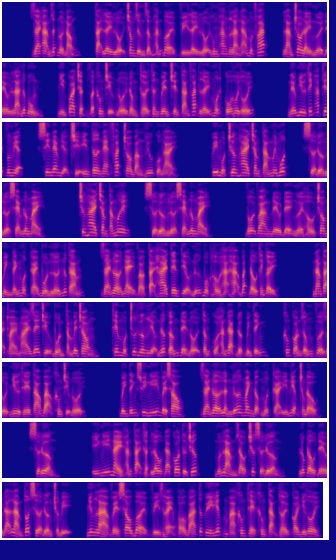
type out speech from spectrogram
Dài ảm rất nổi nóng, tại lầy lội trong rừng rậm hắn bởi vì lầy lội hung hăng là ngã một phát, làm cho đầy người đều là nước bùn, nhìn qua chật vật không chịu nổi đồng thời thân bên trên tán phát lấy một cỗ hôi thối. Nếu như thích hát thiết vương miện, xin đem địa chỉ internet phát cho bằng hữu của ngài. Q một chương hai trăm tám mươi mốt, sửa đường lửa xém lông mày. Chương hai trăm tám mươi, sửa đường lửa xém lông mày vội vàng đều để người hầu cho mình đánh một cái bùn lớn nước tắm, giải nở nhảy vào tại hai tên tiểu nữ buộc hầu hạ hạ bắt đầu thanh tẩy. Nằm tại thoải mái dễ chịu bùn tắm bên trong, thêm một chút hương liệu nước cấm để nội tâm của hắn đạt được bình tĩnh, không còn giống vừa rồi như thế táo bạo không chịu nổi. Bình tĩnh suy nghĩ về sau, giải nở lần nữa manh động một cái ý niệm trong đầu. Sửa đường. Ý nghĩ này hắn tại thật lâu đã có từ trước, muốn làm giàu trước sửa đường, lúc đầu đều đã làm tốt sửa đường chuẩn bị, nhưng là về sau bởi vì dẹp bỏ bá tức uy hiếp mà không thể không tạm thời coi như thôi.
